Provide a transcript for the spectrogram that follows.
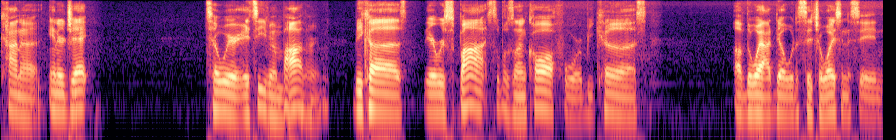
kind of interject to where it's even bothering me? Because their response was uncalled for because of the way I dealt with the situation and said,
